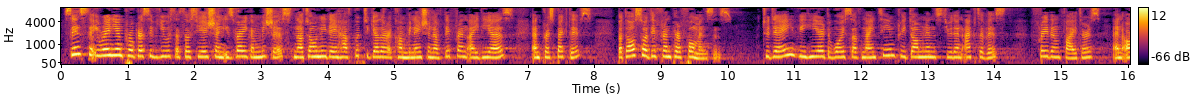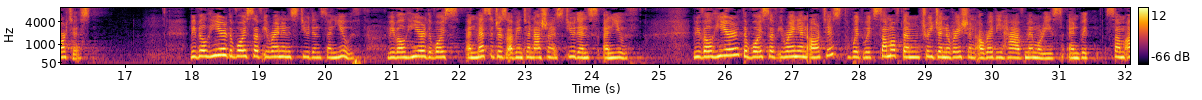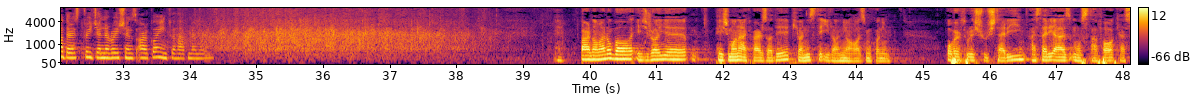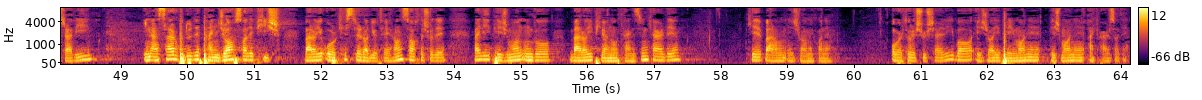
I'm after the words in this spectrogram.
Since the Iranian Progressive Youth Association is very ambitious, not only they have put together a combination of different ideas and perspectives, but also different performances. Today, we hear the voice of 19 predominant student activists, freedom fighters, and artists. We will hear the voice of Iranian students and youth. We will hear the voice and messages of international students and youth. We will hear the voice of Iranian artists with which some of them three generations already have memories and with some others three generations are going to have memories. برنامه رو با اجرای پژمان اکبرزاده پیانیست ایرانی آغاز می‌کنیم اوورتور شوشتری اثری از مصطفی کسروی این اثر حدود پنجاه سال پیش برای ارکستر رادیو تهران ساخته شده ولی پژمان اون رو برای پیانو تنظیم کرده که برامون اجرا می‌کنه. اوورتور شوشتری با اجرای پیمان پژمان اکبرزاده.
